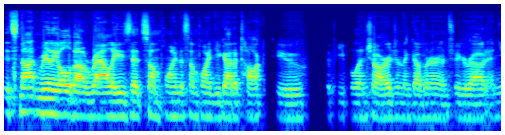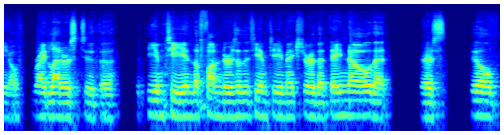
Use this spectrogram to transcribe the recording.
it's not really all about rallies at some point. At some point you got to talk to the people in charge and the governor and figure out and you know write letters to the, the tmt and the funders of the tmt and make sure that they know that there's still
